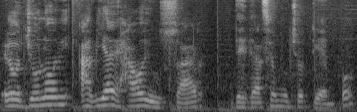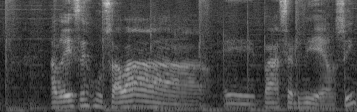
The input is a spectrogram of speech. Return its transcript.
Pero yo lo había dejado de usar desde hace mucho tiempo. A veces usaba eh, para hacer videos, ¿sí?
